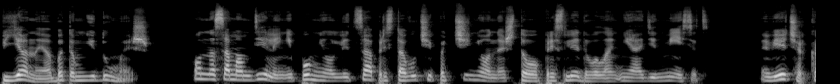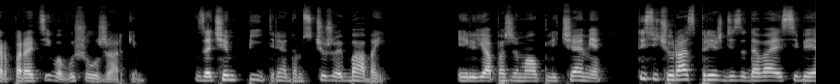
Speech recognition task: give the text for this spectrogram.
Пьяный об этом не думаешь. Он на самом деле не помнил лица приставучей подчиненной, что преследовала не один месяц. Вечер корпоратива вышел жарким. Зачем пить рядом с чужой бабой? Илья пожимал плечами, тысячу раз прежде задавая себе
